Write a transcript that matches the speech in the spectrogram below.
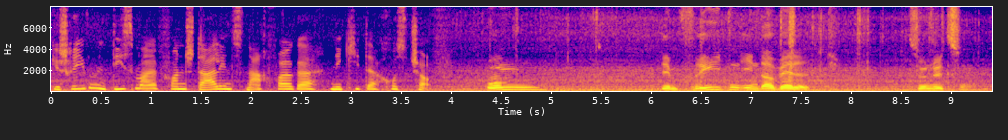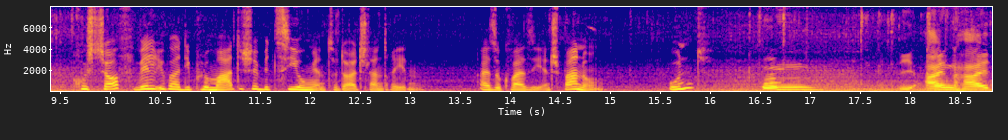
Geschrieben diesmal von Stalins Nachfolger Nikita Khrushchev. Um dem Frieden in der Welt zu nützen. Khrushchev will über diplomatische Beziehungen zu Deutschland reden. Also quasi Entspannung. Und? Um die Einheit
